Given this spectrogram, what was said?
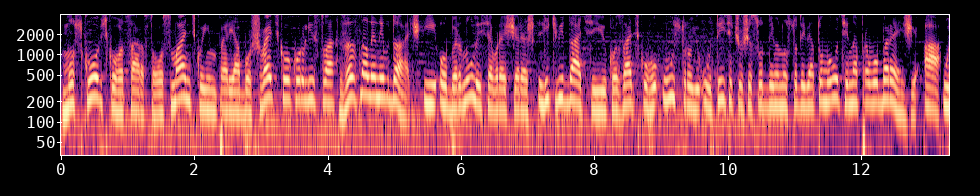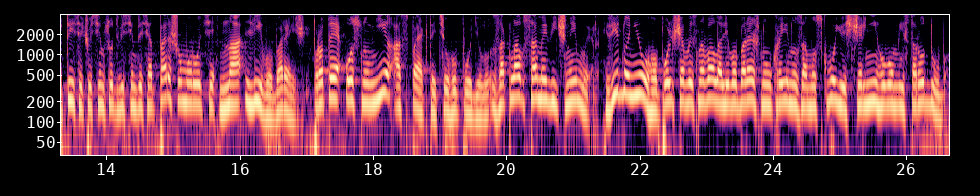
Московського царства, Османської імперії або Шведського королівства, зазнали невдач і обернулися, врешті-решт, ліквідацією козацького устрою у 1699 році на правобережжі, а у 1781 році на лівобережжі. Проте основні аспекти цього поділу заклав саме вічний мир. Згідно нього, Польща визнавала лівобережну Україну за Москвою з Черніговом і Стародубом.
